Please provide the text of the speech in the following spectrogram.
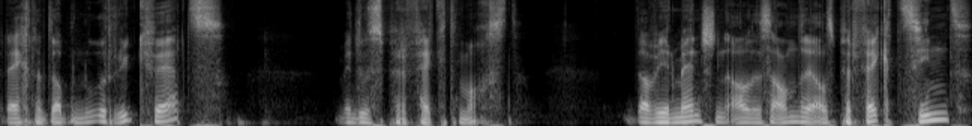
rechnet aber nur rückwärts, wenn du es perfekt machst. Da wir Menschen alles andere als perfekt sind,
